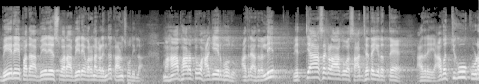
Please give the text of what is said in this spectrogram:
ಬೇರೆ ಪದ, ಬೇರೆ ಸ್ವರ, ಬೇರೆ ವರ್ಣಗಳಿಂದ ಕಾಣಿಸೋದಿಲ್ಲ. ಮಹಾಭಾರತವು ಹಾಗೇ ಇರಬಹುದು ಆದರೆ ಅದರಲ್ಲಿ ವ್ಯತ್ಯಾಸಗಳಾಗುವ ಸಾಧ್ಯತೆ ಇರುತ್ತೆ. ಆದರೆ ಯಾವತ್ತಿಗೂ ಕೂಡ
